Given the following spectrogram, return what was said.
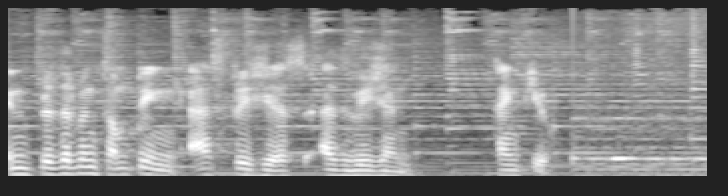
in preserving something as precious as vision. Thank you.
